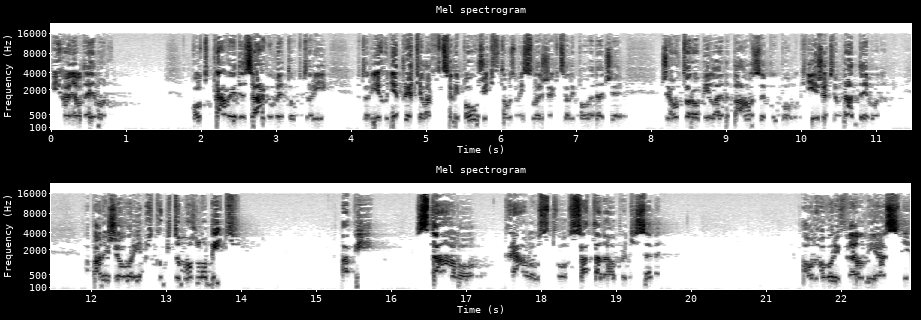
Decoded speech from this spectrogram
Vyháňal démon. Bol to práve jeden z argumentov, ktorý, ktorý jeho nepriateľa chceli použiť v tom zmysle, že chceli povedať, že že on to robí len Baalzebubom, kniežaťom nad démonami. A pán Ježiš hovorí, ako by to mohlo byť, aby stálo kráľovstvo satana oproti sebe. A on hovorí veľmi jasne,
